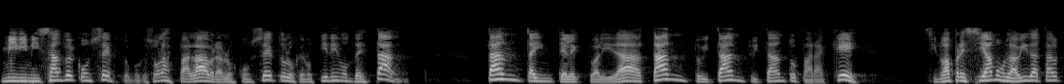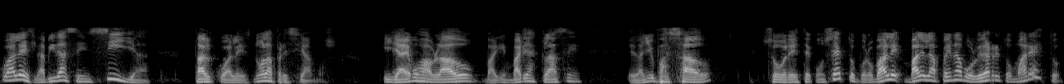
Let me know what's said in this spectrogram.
minimizando el concepto, porque son las palabras, los conceptos los que nos tienen donde están. Tanta intelectualidad, tanto y tanto y tanto, ¿para qué? Si no apreciamos la vida tal cual es, la vida sencilla tal cual es, no la apreciamos. Y ya hemos hablado en varias clases el año pasado sobre este concepto, pero vale, vale la pena volver a retomar esto,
